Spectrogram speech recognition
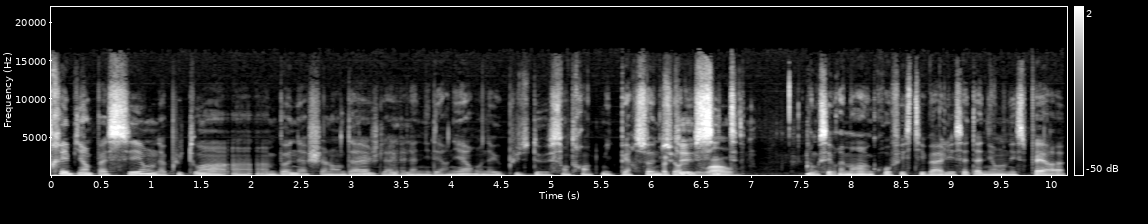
très bien passé. On a plutôt un, un- un bon achalandage. La- Mhm. L'année dernière, on a eu plus de 130 000 personnes sur le wow. site. Donc c'est vraiment un gros festival et cette année, on espère euh,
